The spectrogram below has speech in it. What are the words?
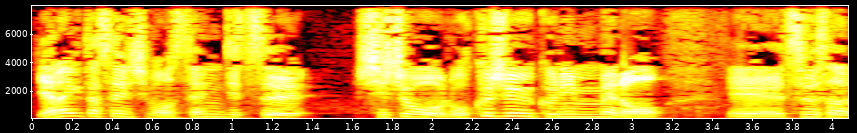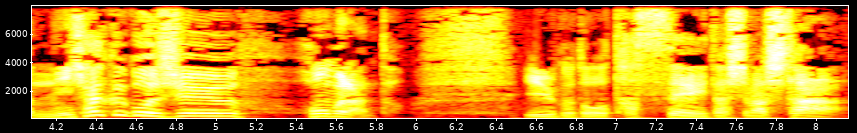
柳田選手も先日、史上69人目の、えー通算250ホームランということを達成いたしました。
